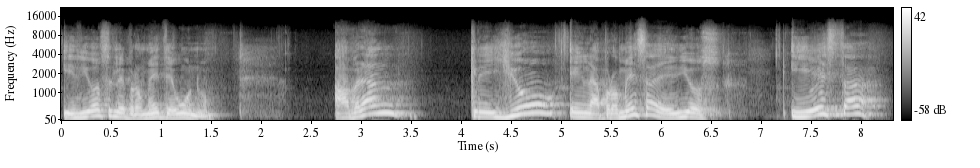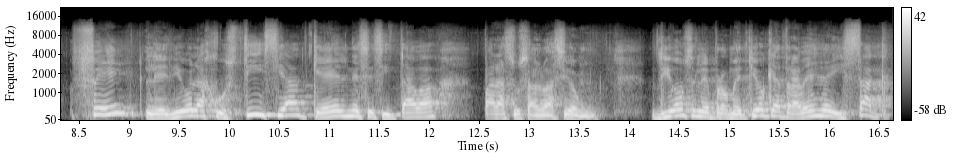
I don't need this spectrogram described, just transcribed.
y Dios le promete uno. Abraham creyó en la promesa de Dios Y esta fe le dio la justicia que él necesitaba para su salvación. Dios le prometió que a través de Isaac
